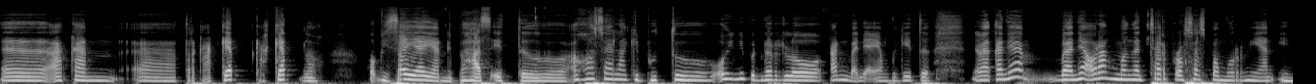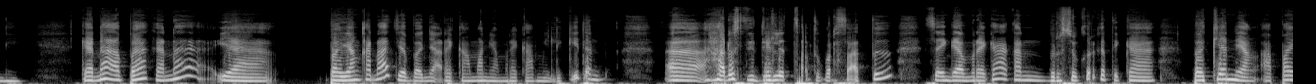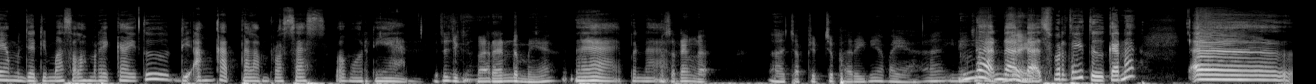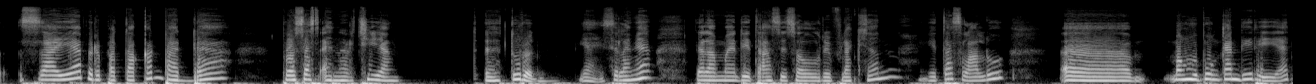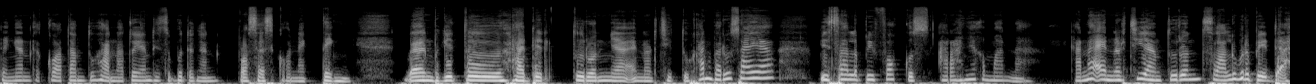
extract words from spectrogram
eh, akan eh, terkaget, kaget loh. Kok bisa ya yang dibahas itu? Oh, saya lagi butuh. Oh, ini bener loh. Kan banyak yang begitu. Nah, makanya banyak orang mengejar proses pemurnian ini. Karena apa? Karena ya bayangkan aja banyak rekaman yang mereka miliki dan eh, harus di-delete satu persatu sehingga mereka akan bersyukur ketika bagian yang apa yang menjadi masalah mereka itu diangkat dalam proses pemurnian. itu juga nggak random ya. Nah, benar. Maksudnya nggak eh, cap cip cip hari ini apa ya? Ah, ini aja Enggak, deh. enggak, ya? enggak seperti itu karena eh saya berpatokan pada proses energi yang eh, turun. Ya, istilahnya dalam meditasi soul reflection kita selalu eh, menghubungkan diri ya dengan kekuatan Tuhan atau yang disebut dengan proses connecting. Dan begitu hadir turunnya energi Tuhan baru saya bisa lebih fokus arahnya ke mana karena energi yang turun selalu berbeda.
